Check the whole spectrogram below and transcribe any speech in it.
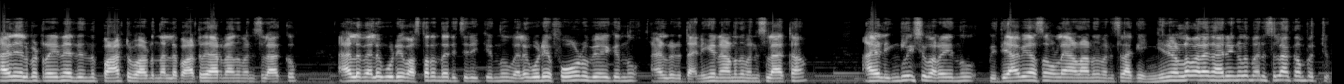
അയാൾ ചിലപ്പോൾ ട്രെയിനിൽ നിന്ന് പാട്ട് പാടും. നല്ല പാട്ടുകാരനാണെന്ന് മനസ്സിലാക്കും. അയാൾ വില കൂടിയ വസ്ത്രം ധരിച്ചിരിക്കുന്നു. വില കൂടിയ ഫോൺ ഉപയോഗിക്കുന്നു. അയാളൊരു ധനികനാണെന്ന് മനസ്സിലാക്കാം. അയാൾ ഇംഗ്ലീഷ് പറയുന്നു വിദ്യാഭ്യാസമുള്ള ആളാണെന്ന് മനസ്സിലാക്കുക ഇങ്ങനെയുള്ള പല കാര്യങ്ങളും മനസ്സിലാക്കാൻ പറ്റും.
